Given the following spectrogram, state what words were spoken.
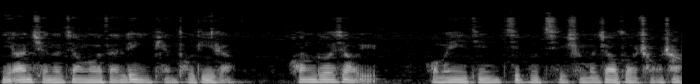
你安全地降落在另一片土地上，欢歌笑语，我们已经记不起什么叫做惆怅。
